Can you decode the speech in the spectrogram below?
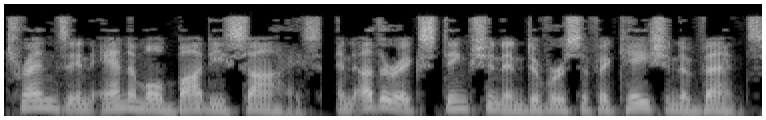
trends in animal body size, and other extinction and diversification events.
